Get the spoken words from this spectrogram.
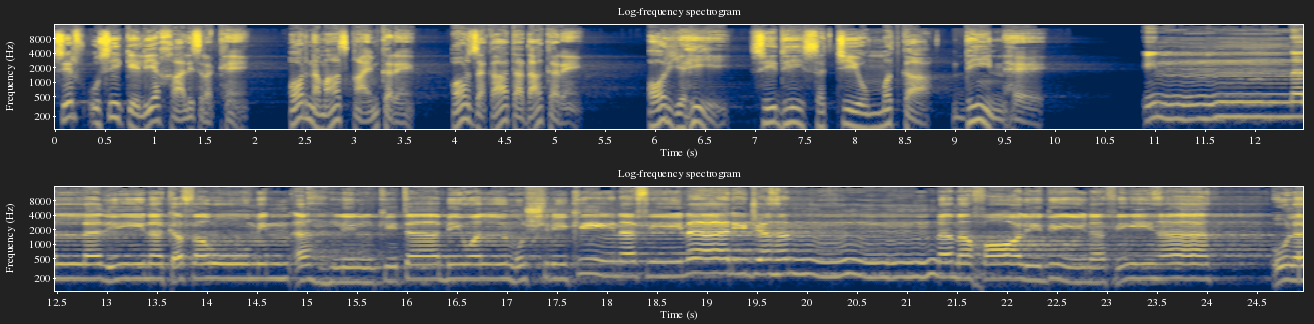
صرف اسی کے لیے خالص رکھیں۔ اور نماز قائم کریں اور زکوٰۃ ادا کریں۔ اور یہی سیدھی سچی امت کا دین ہے۔ ان الذين كفروا من اهل الكتاب والمشركين في نار جهنم خالدين فيها اولئك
